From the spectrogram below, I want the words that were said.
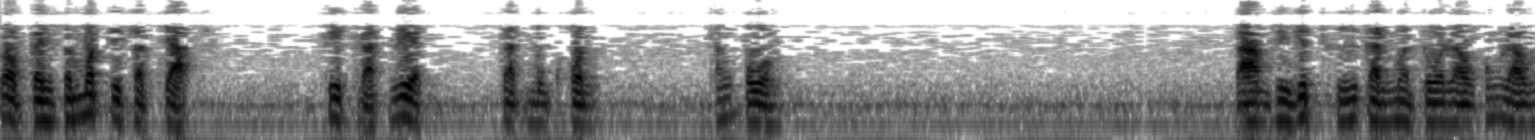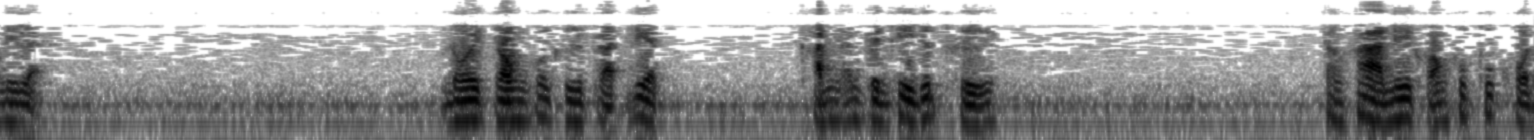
ก็เป็นสมมติสัจจะที่ตรัสเรียกตรัสบุคคล ทั้งปวง ตามที่ยึดถือกันว่าตัวเราของเรานี่แหละ โดยตรงก็คือตรัสเรียกขันอันเป็นที่ยึดถือ ทั้งห้านี้ของทุกๆคน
